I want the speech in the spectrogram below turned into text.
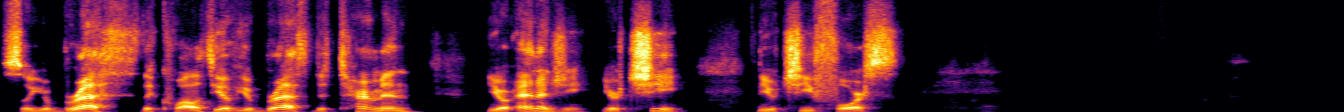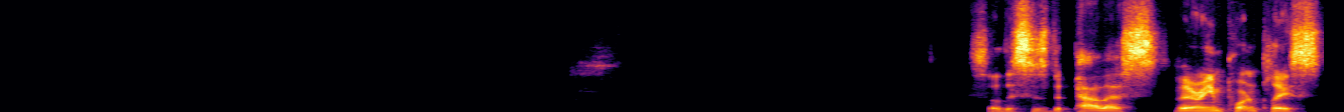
So your breath, the quality of your breath determine your energy, your chi, your chi force. So this is the palace, very important place.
